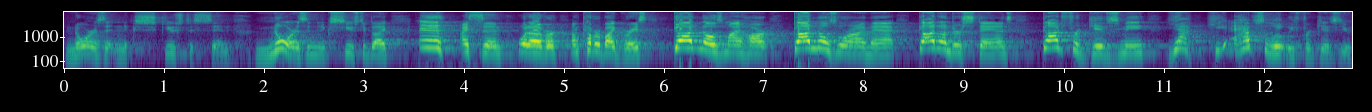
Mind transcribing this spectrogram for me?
nor is it an excuse to sin, nor is it an excuse to be like, eh, I sin, whatever, I'm covered by grace. God knows my heart. God knows where I'm at. God understands. God forgives me. Yeah, He absolutely forgives you.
